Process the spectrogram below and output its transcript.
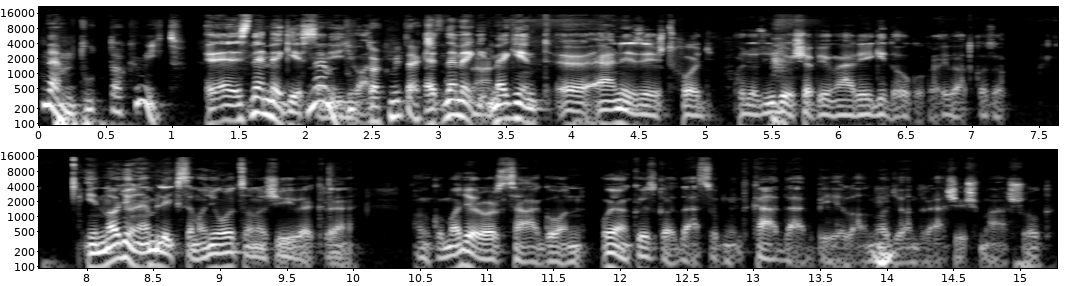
nem tudtak mit. Ez nem egészen nem így tudtak van. Mit Ez nem egész, megint elnézést, hogy, hogy az idősebb jogán régi dolgokra hivatkozok. Én nagyon emlékszem a 80-as évekre, amikor Magyarországon olyan közgazdászok, mint Kádár Béla, Nagy András és mások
